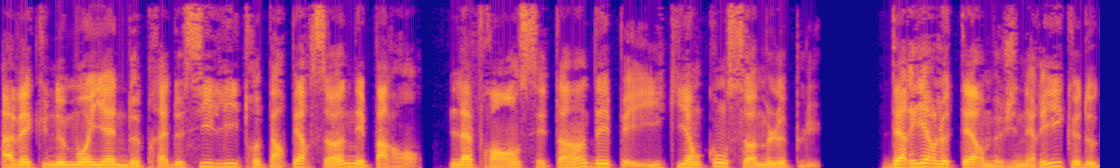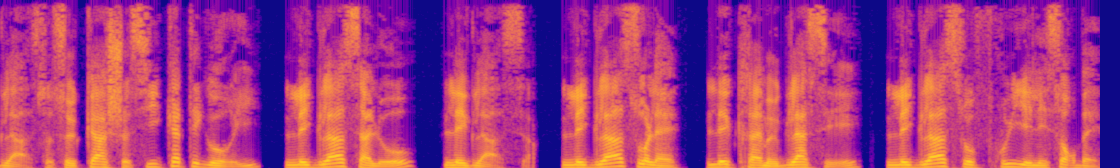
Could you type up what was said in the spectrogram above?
Avec une moyenne de près de 6 litres par personne et par an, la France est un des pays qui en consomme le plus. Derrière le terme générique de glace se cachent six catégories, les glaces à l'eau, les glaces, les glaces au lait, les crèmes glacées, les glaces aux fruits et les sorbets.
